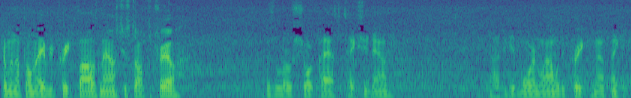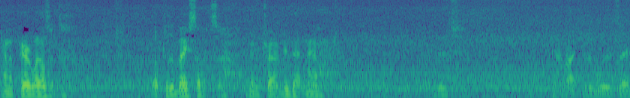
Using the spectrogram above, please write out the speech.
Coming up on Avery Creek Falls now. It's just off the trail. There's a little short path that takes you down uh, to get more in line with the creek. And I think it kind of parallels it up to the base of it. So we're gonna try to do that now. It's kind of right through the woods there.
